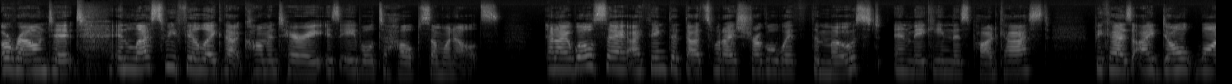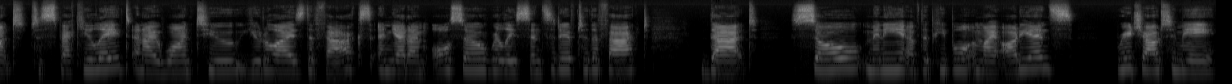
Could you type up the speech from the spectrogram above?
around it unless we feel like that commentary is able to help someone else. And I will say, I think that that's what I struggle with the most in making this podcast because I don't want to speculate and I want to utilize the facts. And yet, I'm also really sensitive to the fact that so many of the people in my audience reach out to me,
